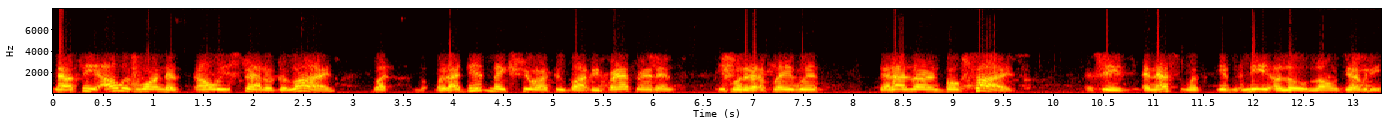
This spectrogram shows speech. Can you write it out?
now see, I was one that always straddled the line, but but I did make sure through Bobby Bradford and people that I played with that I learned both sides. And see, and that's what's giving me a little longevity.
